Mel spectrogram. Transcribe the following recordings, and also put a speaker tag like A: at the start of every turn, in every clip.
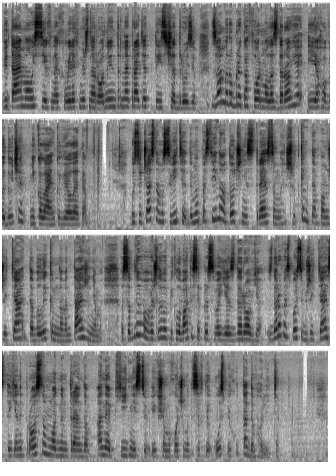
A: Вітаємо усіх на хвилях міжнародної інтернет-радіо Тисяча друзів. З вами рубрика Формула здоров'я і його ведуча Ніколаєнко Віолета. У сучасному світі, де ми постійно оточені стресами, швидким темпом життя та великим навантаженнями, особливо важливо піклуватися про своє здоров'я. Здоровий спосіб життя стає не просто модним трендом, а необхідністю, якщо ми хочемо досягти успіху та довголіття.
